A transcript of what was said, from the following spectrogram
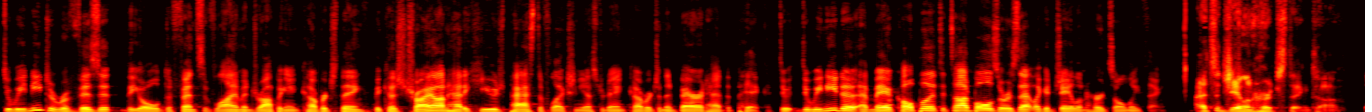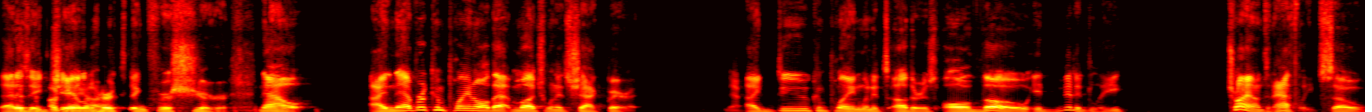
do we need to revisit the old defensive lineman dropping in coverage thing? Because Tryon had a huge pass deflection yesterday in coverage, and then Barrett had the pick. Do, do we need to have mea culpa to Todd Bowles, or is that like a Jalen Hurts only thing? That's a Jalen Hurts thing, Tom. That is a okay, Jalen Hurts thing for sure. Now, I never complain all that much when it's Shaq Barrett. Yeah. I do complain when it's others, although admittedly, Tryon's an athlete. So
